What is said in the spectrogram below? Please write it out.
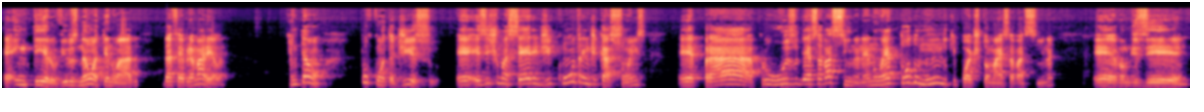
é, inteiro, vírus não atenuado da febre amarela. Então, por conta disso, é, existe uma série de contraindicações é, para o uso dessa vacina. Né? Não é todo mundo que pode tomar essa vacina, é, vamos dizer,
